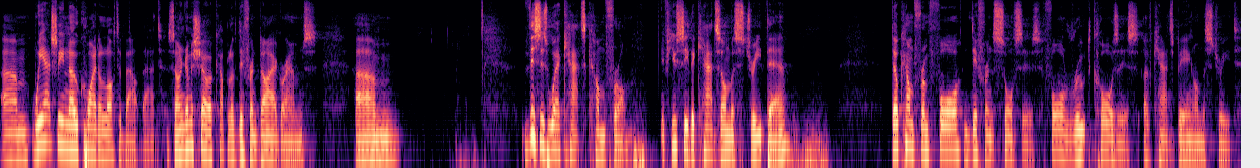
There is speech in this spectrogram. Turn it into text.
um, we actually know quite a lot about that. So I'm going to show a couple of different diagrams. Um, this is where cats come from. If you see the cats on the street there, they'll come from four different sources, four root causes of cats being on the street.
